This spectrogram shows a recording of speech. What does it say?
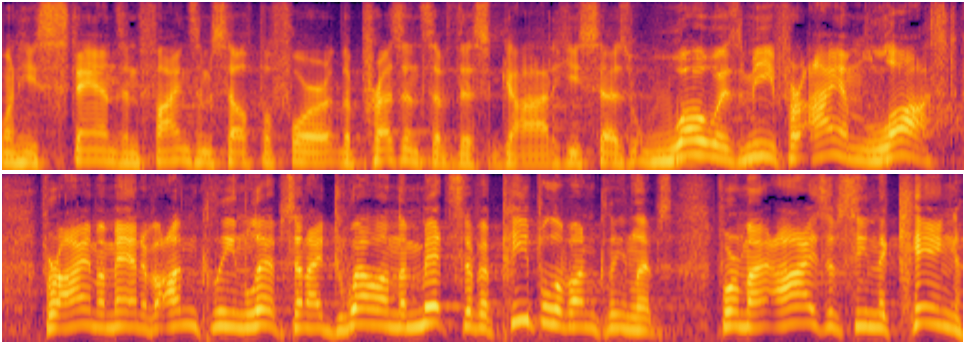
when he stands and finds himself before the presence of this God, he says, Woe is me, for I am lost, for I am a man of unclean lips, and I dwell in the midst of a people of unclean lips, for my eyes have seen the King,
